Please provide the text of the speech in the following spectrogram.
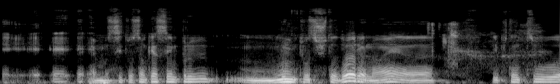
É, é, é, uma situação que é sempre muito assustadora, não é? E portanto,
